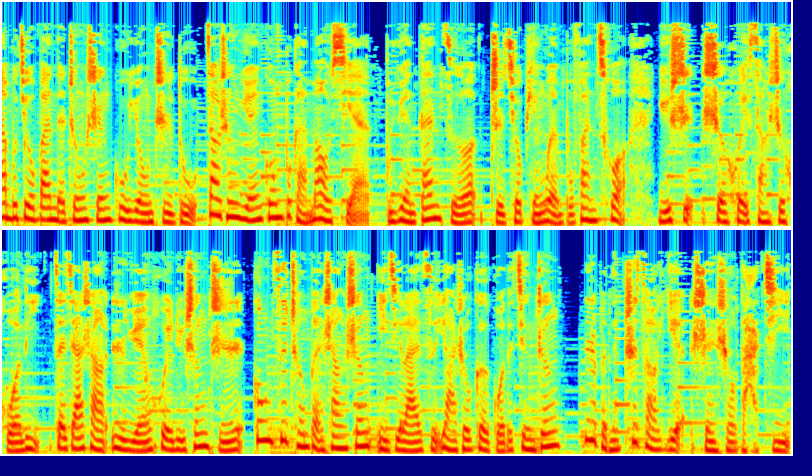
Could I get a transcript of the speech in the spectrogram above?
按部就班的终身雇佣制度，造成员工不敢冒险、不愿担责，只求平稳不犯错，于是社会丧失活力。再加上日元汇率升值、工资成本上升，以及来自亚洲各国的竞争，日本的制造业深受打击。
